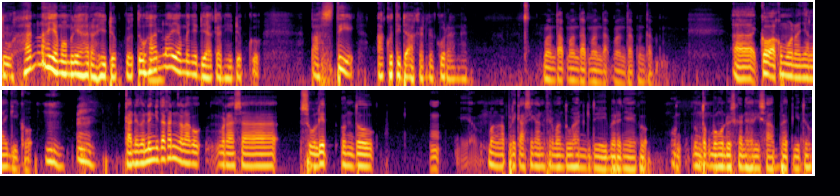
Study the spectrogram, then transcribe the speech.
Tuhanlah yang memelihara hidupku. Tuhanlah yang menyediakan hidupku. Pasti aku tidak akan kekurangan. Mantap mantap mantap mantap mantap. Eh, kok aku mau nanya lagi kok. Hmm. kadang-kadang kita kan ngelaku merasa sulit untuk ya, mengaplikasikan firman Tuhan gitu ya ibaratnya ya kok Un- untuk Hmm. menguduskan hari Sabat gitu.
